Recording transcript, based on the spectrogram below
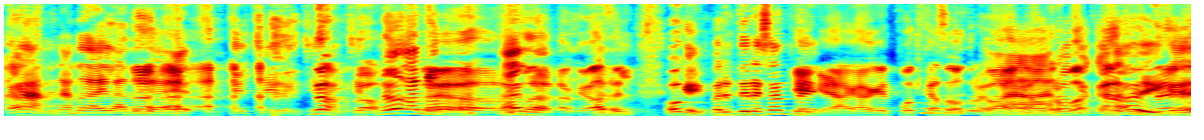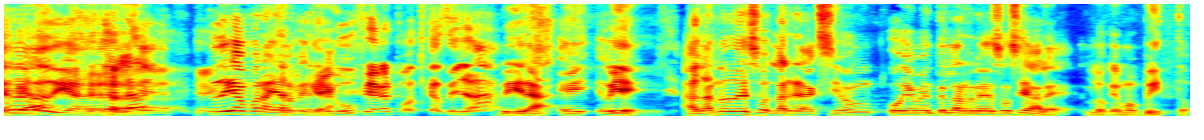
Ah, tirando ahí la tuya, eh. El chévere, el chévere, No, el chévere. no. No, ah, no. Eh, Ah, no, no. no, ¿qué va a hacer? Ok, pero interesante. que, que hagan el podcast otro. a Claro, otro para podcast. y que ya. lo diga. ¿Verdad? Que diga por allá lo que Que quiera. Goofy haga el podcast y ya. Mira, eh, oye, hablando de eso, la reacción, obviamente, en las redes sociales, lo que hemos visto,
